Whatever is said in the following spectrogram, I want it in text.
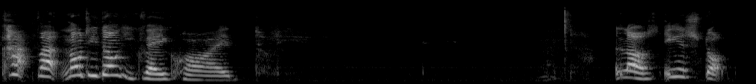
Cat that naughty donkey, they cried. At last, Ears stopped.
